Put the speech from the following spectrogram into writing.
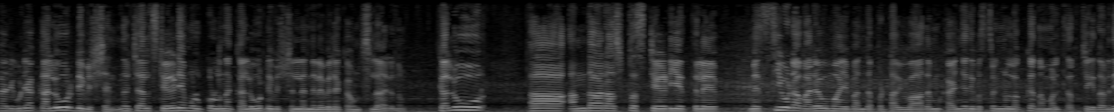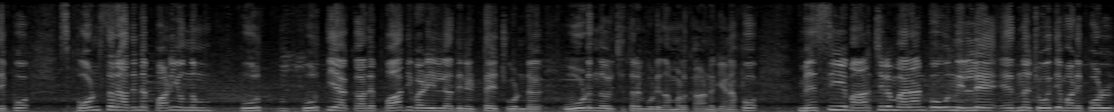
കാര്യം കൂടി ആ കലൂർ ഡിവിഷൻ. എന്ന് വെച്ചാൽ സ്റ്റേഡിയം ഉൾക്കൊള്ളുന്ന കലൂർ ഡിവിഷനിലെ നിലവിലെ കൗൺസിലായിരുന്നു. കലൂർ അന്താരാഷ്ട്ര സ്റ്റേഡിയത്തിലെ മെസ്സിയുടെ വരവുമായി ബന്ധപ്പെട്ട വിവാദം കഴിഞ്ഞ ദിവസങ്ങളിലൊക്കെ നമ്മൾ ചർച്ച ചെയ്തതാണ്. ഇതിപ്പോൾ സ്പോൺസർ അതിന്റെ പണിയൊന്നും പൂർത്തിയാക്കാതെ പാതി വഴിയിൽ അതിനിട്ടേച്ചുകൊണ്ട് ഓടുന്ന ഒരു ചിത്രം കൂടി നമ്മൾ കാണുകയാണ്. അപ്പോൾ മെസ്സി മാർച്ചിലും വരാൻ പോകുന്നില്ലേ എന്ന ചോദ്യമാണ് ഇപ്പോൾ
